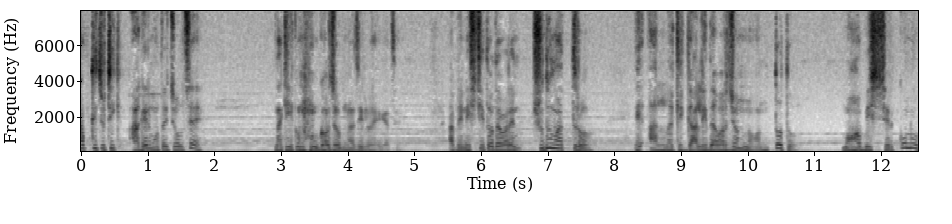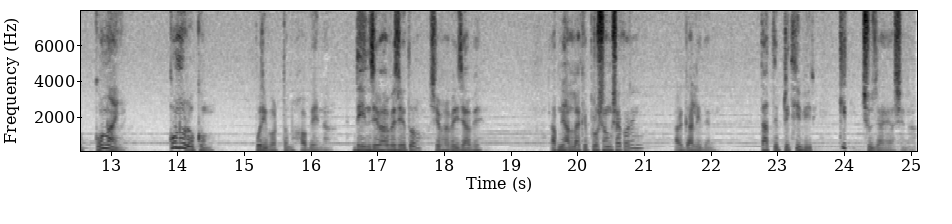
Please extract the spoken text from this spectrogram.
সব কিছু ঠিক আগের মতোই চলছে? নাকি কোনো গজব নাজিল হয়ে গেছে? আপনি নিশ্চিত হতে পারেন, শুধুমাত্র এ আল্লাহকে গালি দেওয়ার জন্য অন্তত মহাবিশ্বের কোনো কোনায় কোনো রকম পরিবর্তন হবে না। দিন যেভাবে যেত, সেভাবেই যাবে। আপনি আল্লাহকে প্রশংসা করেন আর গালি দেন। তাতে পৃথিবীর কিচ্ছু যায় আসে না।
